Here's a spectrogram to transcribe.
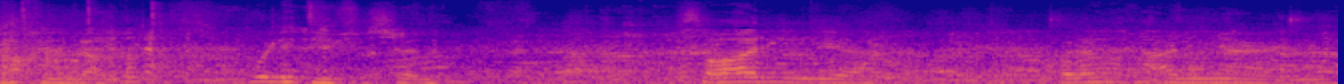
باخلة ولدي في الشنو سوري. ولا ما يعني.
